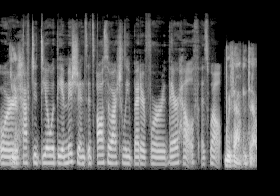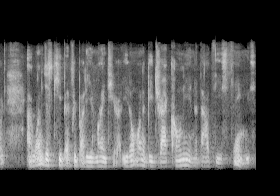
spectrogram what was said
or yes. have to deal with the emissions, it's also actually better for their health as well. Without a doubt. I want to just keep everybody in mind here. You don't want to be draconian about these things.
